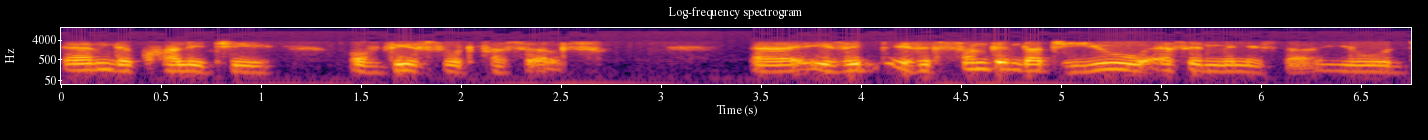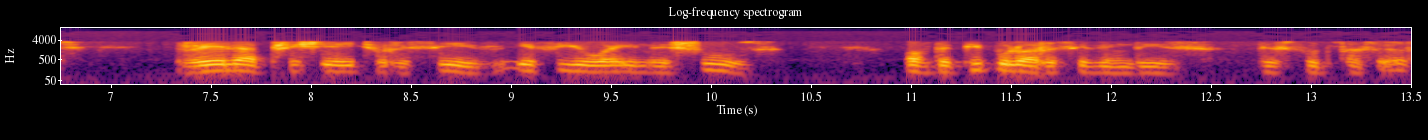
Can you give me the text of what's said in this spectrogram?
and the quality of these food parcels. Uh, is it is it something that you, as a minister, you would really appreciate to receive if you were in the shoes of the people who are receiving these these food parcels?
